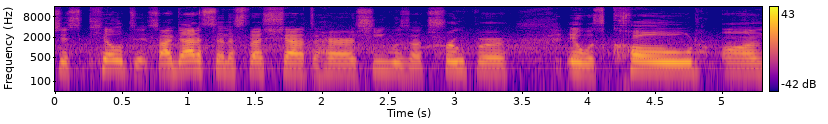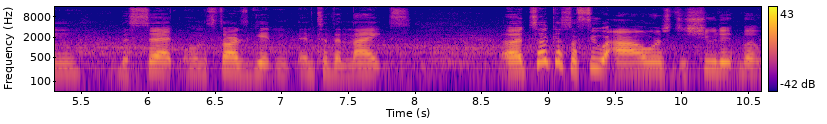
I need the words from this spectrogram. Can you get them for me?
just killed it. So I got to send a special shout out to her. She was a trooper. It was cold on the set when it starts getting into the nights. Uh, it took us a few hours to shoot it, but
